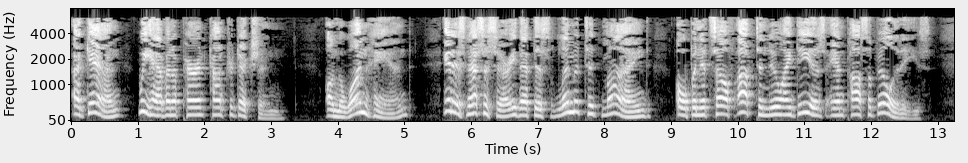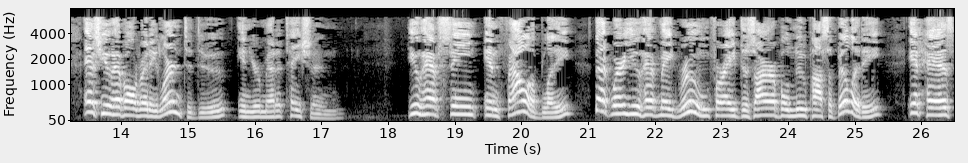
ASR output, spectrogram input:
Again, we have an apparent contradiction. On the one hand, it is necessary that this limited mind open itself up to new ideas and possibilities, as you have already learned to do in your meditation. You have seen infallibly that where you have made room for a desirable new possibility, it has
